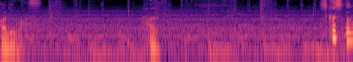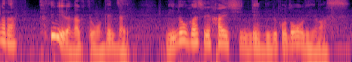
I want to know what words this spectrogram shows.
あります。はい。しかしながらテレビがなくても現在見逃し配信で見ることもできます。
